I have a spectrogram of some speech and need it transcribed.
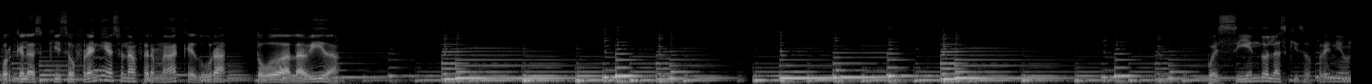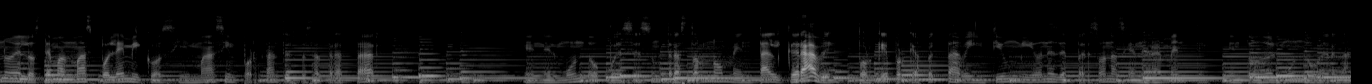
porque la esquizofrenia es una enfermedad que dura toda la vida. Siendo la esquizofrenia uno de los temas más polémicos y más importantes pues a tratar en el mundo, pues es un trastorno mental grave. ¿Por qué? Porque afecta a 21 millones de personas generalmente en todo el mundo, ¿verdad?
